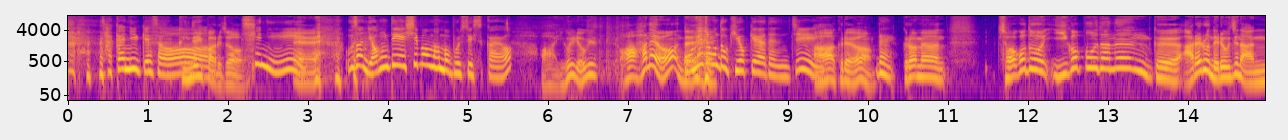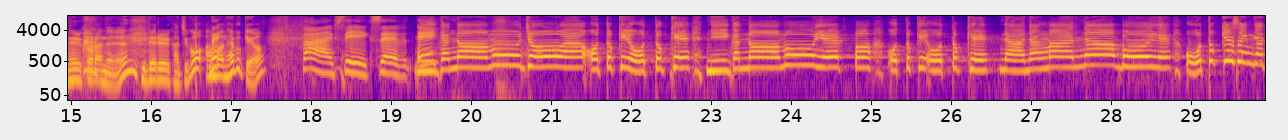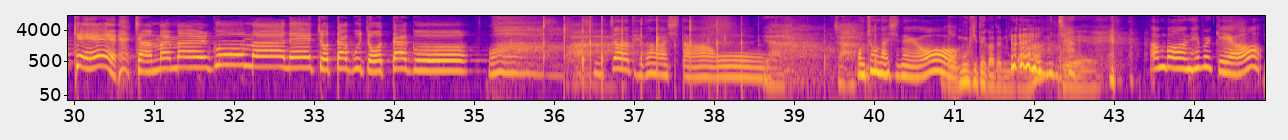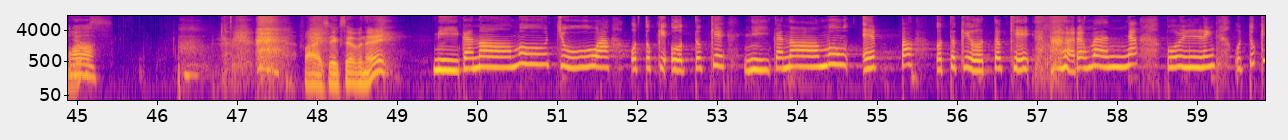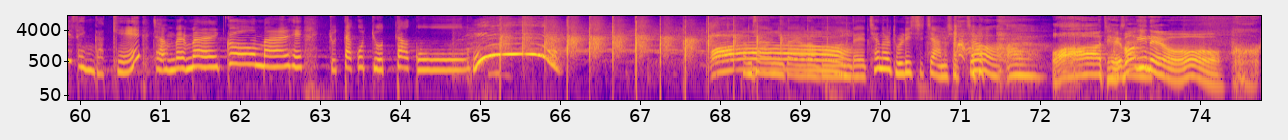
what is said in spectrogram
작가님께서 굉장히 빠르죠. 친히 네. 우선 영디의 시범 한번 볼 수 있을까요? 아 이걸 여기 아 하네요. 네. 어느 정도 귀엽게 해야 되는지. 아 그래요. 네. 그러면 적어도 이것보다는 그 아래로 내려오진 않을 거라는 기대를 가지고 한번 네. 해볼게요. 5, 6, 7, 8. 네가 너무 좋아. 어떻게 어떻게 네가 너무 예뻐. 어떻게 어떻게 나랑 만나볼래. 어떻게 생각해. 잔말 말고 말해. 좋다고 좋다고. 와, 진짜 대단하시다. 오. 야. 자, 엄청나시네요. 너무 기대가 됩니다. 예. 한번 해볼게요. 와. 5, 6, 7, 8. 네가 너무 좋아. 어떻게 어떻게 네가 너무 예뻐. 어떻게 어떻게 나랑 만나 볼래 어떻게 생각해 잔말 말고 말해 좋다고 좋다고 오! 감사합니다, 여러분. 네, 채널 돌리시지 않으셨죠? 아유. 와, 대박이네요.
